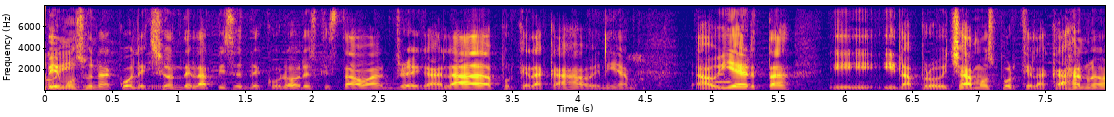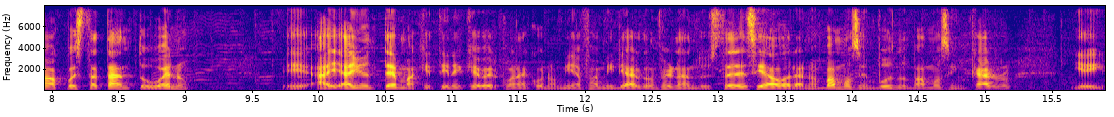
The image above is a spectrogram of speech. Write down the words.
Vimos una colección de lápices de colores que estaba regalada porque la caja venía abierta y, la aprovechamos porque la caja nueva cuesta tanto. Bueno, eh, hay, hay, un tema que tiene que ver con la economía familiar, don Fernando. Usted decía ahora, nos vamos en bus, nos vamos en carro y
